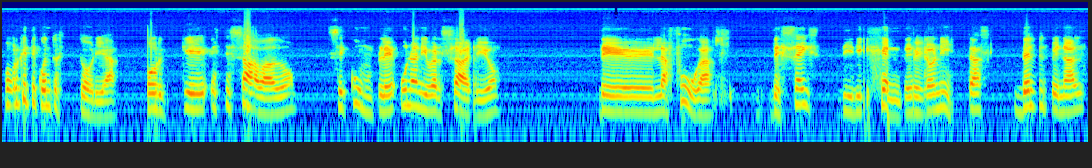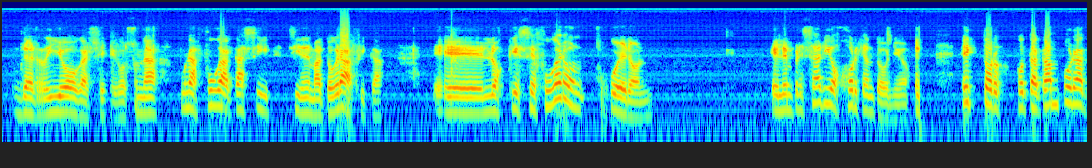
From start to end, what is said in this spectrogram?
¿Por qué te cuento esta historia? Porque este sábado se cumple un aniversario de la fuga de seis dirigentes peronistas del penal de Río Gallegos, una, una fuga casi cinematográfica. Eh, los que se fugaron fueron el empresario Jorge Antonio, Héctor J. Cámpora,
